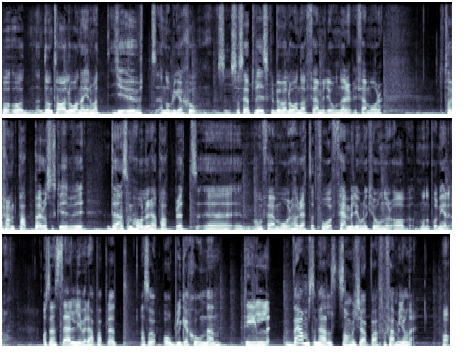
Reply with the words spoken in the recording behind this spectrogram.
Och, och, de tar lånen genom att ge ut en obligation. Så, så säg att vi skulle behöva låna 5 miljoner i fem år. Då tar vi fram ett papper och så skriver vi den som håller det här pappret eh, om fem år har rätt att få 5 miljoner kronor av Monopol Media. Och sen säljer vi det här pappret, alltså obligationen, till vem som helst som vill köpa för 5 miljoner. Ja.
